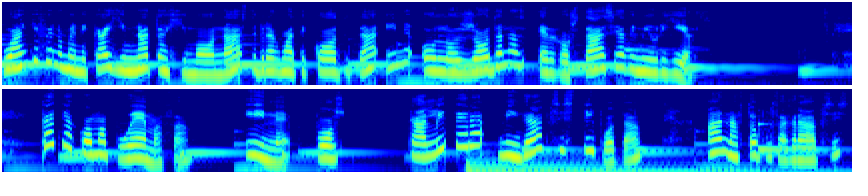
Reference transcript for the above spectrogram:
που αν και φαινομενικά γυμνά τον χειμώνα, στην πραγματικότητα είναι ολοζώντανα εργοστάσια δημιουργίας. Κάτι ακόμα που έμαθα είναι πως καλύτερα μην γράψεις τίποτα αν αυτό που θα γράψεις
